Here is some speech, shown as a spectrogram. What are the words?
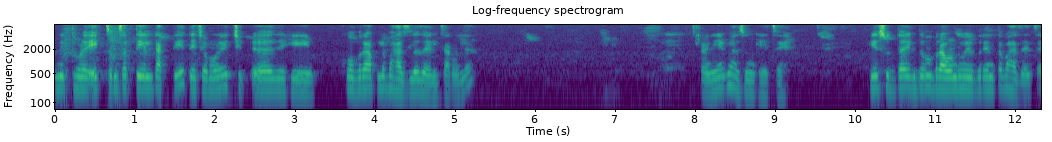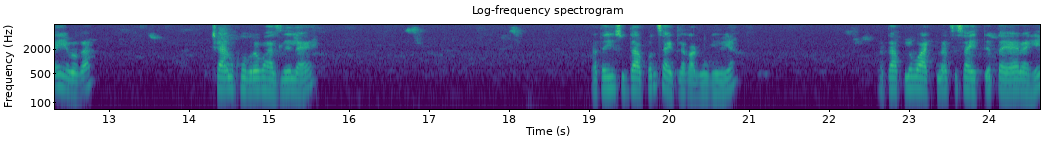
मी थोडं एक चमचा तेल टाकते त्याच्यामुळे चिक हे खोबरं आपलं भाजलं जाईल चांगलं. आणि हे भाजून घ्यायचं आहे हे सुद्धा एकदम ब्राऊन होईपर्यंत भाजायचं आहे हे बघा. छान खोबरं भाजलेलं आहे. आता हे सुद्धा आपण साईडला काढून घेऊया. आता आपलं वाटणाचं साहित्य तयार आहे.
